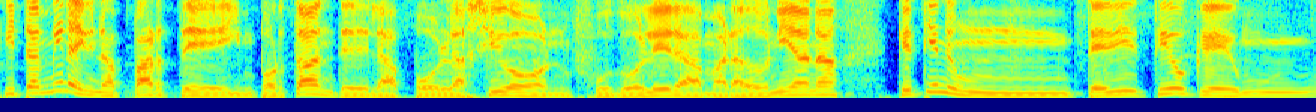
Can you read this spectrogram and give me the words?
Y también hay una parte importante de la población futbolera maradoniana que tiene un, te di- te digo que un-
